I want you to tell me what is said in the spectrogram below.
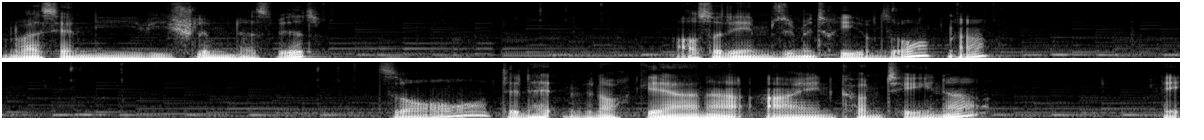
Man weiß ja nie, wie schlimm das wird. Außerdem Symmetrie und so, ne? So, dann hätten wir noch gerne ein Container. Ne,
